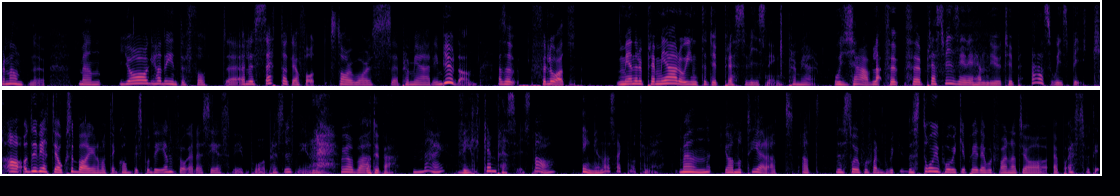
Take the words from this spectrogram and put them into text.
genant nu. Men jag hade inte fått, eller sett att jag fått Star Wars premiärinbjudan. Alltså förlåt, Menar du premiär och inte typ pressvisning? Premiär. Och jävla för, för pressvisningen händer ju typ as we speak. Ja, och det vet jag också bara genom att en kompis på DN frågade ses vi på pressvisningen? Nej. Och jag bara... Och du bara? Nej. Vilken pressvisning? Ja. Ingen har sagt något till mig. Men jag har noterat att det står ju fortfarande på, det står ju på Wikipedia fortfarande att jag är på SVT.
